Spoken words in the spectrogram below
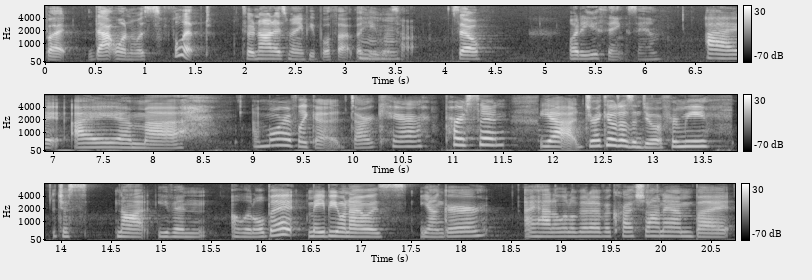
but that one was flipped. So not as many people thought that he was hot. So what do you think, Sam? I I am uh I'm more of like a dark hair person. Yeah, Draco doesn't do it for me. Just not even a little bit. Maybe when I was younger, I had a little bit of a crush on him, but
